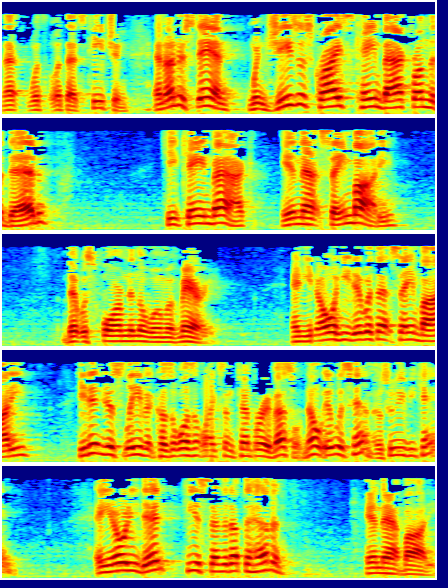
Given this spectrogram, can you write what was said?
that, what, what that's teaching. And understand, when Jesus Christ came back from the dead, he came back in that same body that was formed in the womb of Mary. And you know what he did with that same body? He didn't just leave it because it wasn't like some temporary vessel. No, it was him. It was who he became. And you know what he did? He ascended up to heaven in that body.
